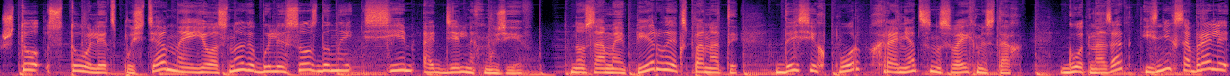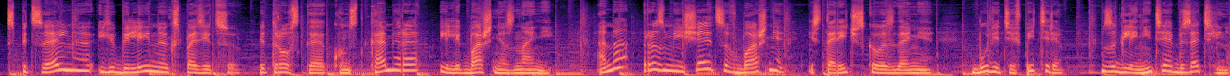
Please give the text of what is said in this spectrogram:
что сто лет спустя на ее основе были созданы семь отдельных музеев. Но самые первые экспонаты до сих пор хранятся на своих местах. Год назад из них собрали специальную юбилейную экспозицию «Петровская кунсткамера» или «Башня знаний». Она размещается в башне исторического здания. Будете в Питере? Загляните обязательно.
